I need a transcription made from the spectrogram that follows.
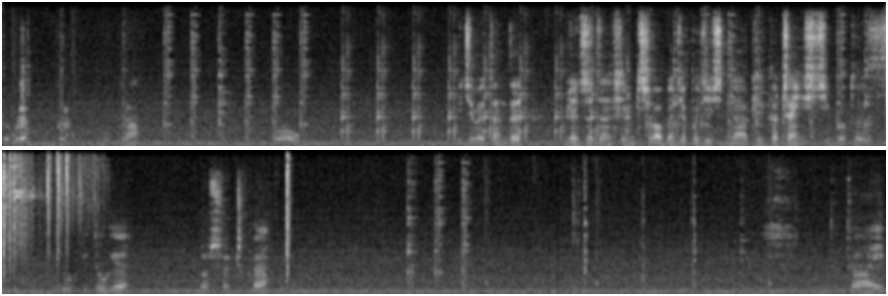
Dobra, dobra. Wow. Idziemy tędy. Widać, że ten film trzeba będzie podzielić na kilka części, bo to jest długi, długie troszeczkę. Tutaj.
